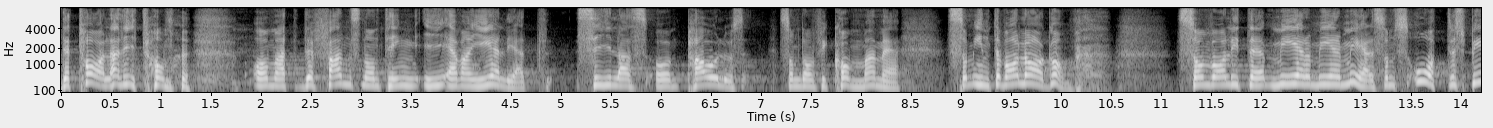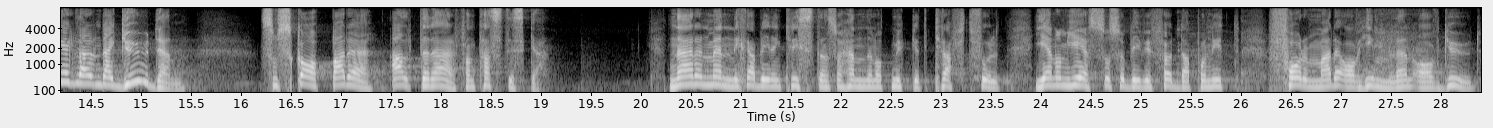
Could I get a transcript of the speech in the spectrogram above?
Det talar lite om, om att det fanns någonting i evangeliet, Silas och Paulus, som de fick komma med, som inte var lagom. Som var lite mer, mer, mer, som återspeglar den där guden som skapade allt det där fantastiska. När en människa blir en kristen så händer något mycket kraftfullt. Genom Jesus så blir vi födda på nytt, formade av himlen, av Gud.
